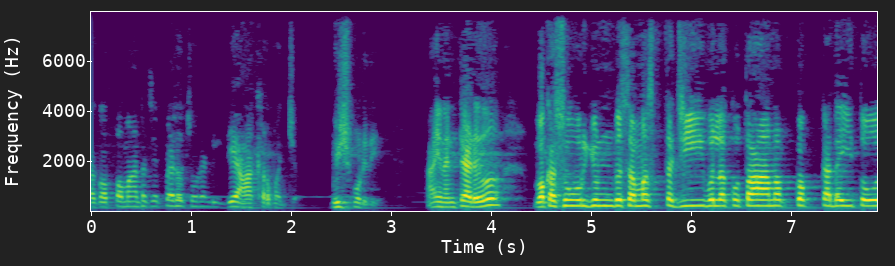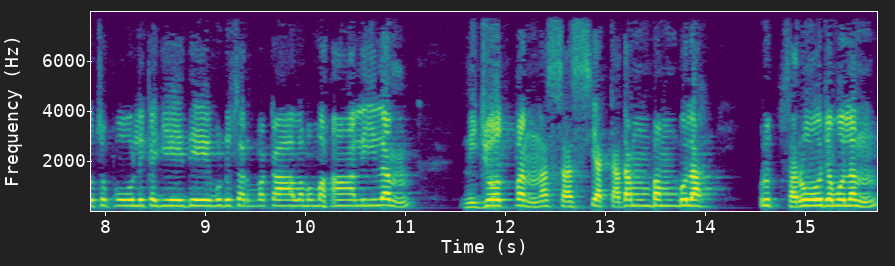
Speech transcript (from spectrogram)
గొప్ప మాట చెప్పాడో చూడండి ఇదే ఆఖరు పద్యం. భీష్ముడిది. ఆయన అంటాడు ఒక సూర్యుండు సమస్త జీవులకు తానొక్కొక్కడైతోచు పోలిక ఏ దేవుడు సర్వకాలము మహాలీలం? నిజోత్పన్న సస్య కదంబంబుల కృత్ సరోజములన్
